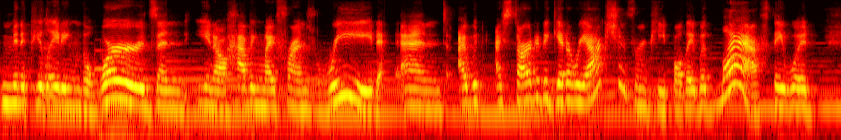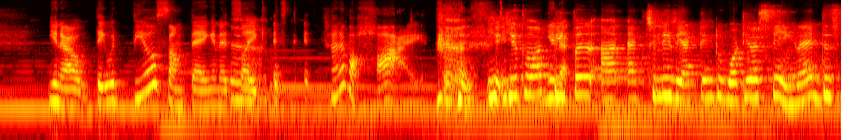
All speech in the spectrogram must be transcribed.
manipulating the words and you know having my friends read and i would i started to get a reaction from people they would laugh they would you know they would feel something and it's yeah. like mm. it's it's kind of a high yeah. you, you, thought you people know. are actually reacting to what you're saying right this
